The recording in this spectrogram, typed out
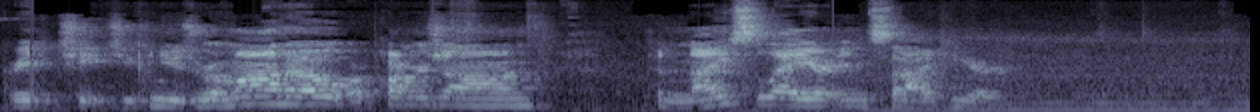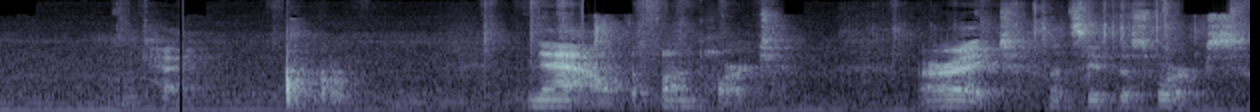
grated cheese. You can use Romano or Parmesan. A nice layer inside here. Okay. Now, the fun part. All right, let's see if this works.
